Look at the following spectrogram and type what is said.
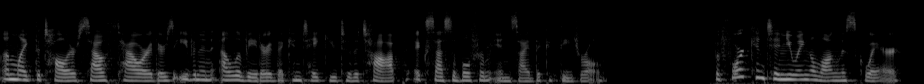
Unlike the taller South Tower, there's even an elevator that can take you to the top, accessible from inside the cathedral. Before continuing along the square,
